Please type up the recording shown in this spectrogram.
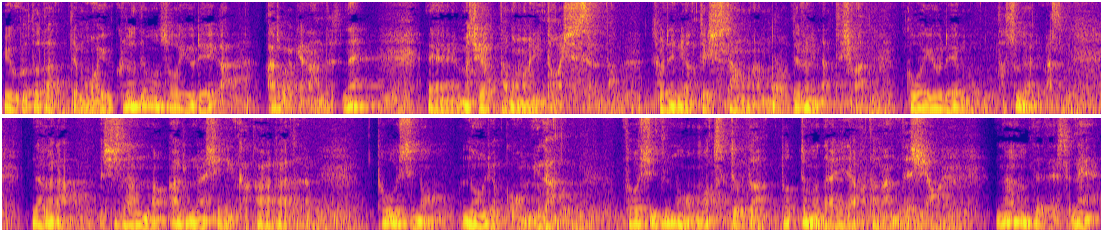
ということだってもういくらでもそういう例があるわけなんですね、えー、間違ったものに投資すると。それによって資産がもうゼロになってしまう。こういう例も多数あります。だから資産のあるなしにかかわらず投資の能力を磨く。投資頭脳を持つということはとっても大事なことなんですよ。なのでですね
